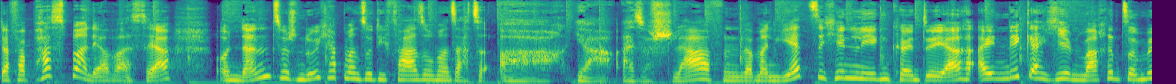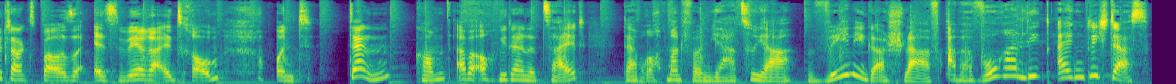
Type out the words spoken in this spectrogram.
Da verpasst man ja was, ja? Und dann zwischendurch hat man so die Phase, wo man sagt so, ach ja, also schlafen, wenn man jetzt sich hinlegen könnte, ja, ein Nickerchen machen zur Mittagspause, es wäre ein Traum. Und dann kommt aber auch wieder eine Zeit, da braucht man von Jahr zu Jahr weniger Schlaf. Aber woran liegt eigentlich das?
